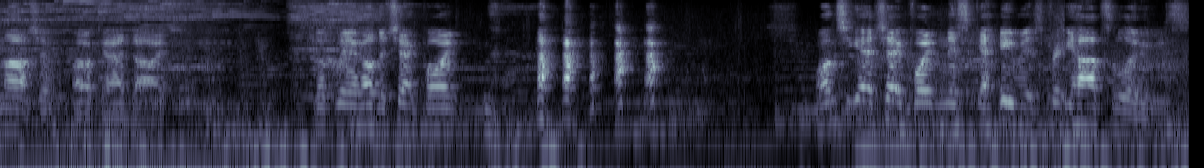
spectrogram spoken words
An archer. Okay, I died. Luckily I got the checkpoint. Once you get a checkpoint in this game, it's pretty hard to lose.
